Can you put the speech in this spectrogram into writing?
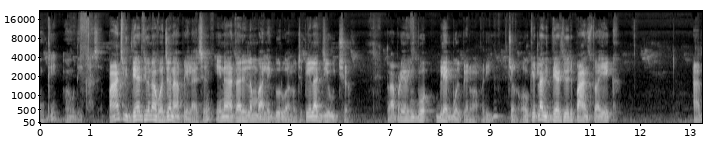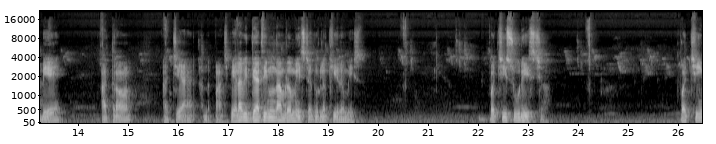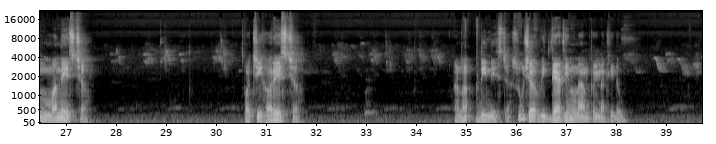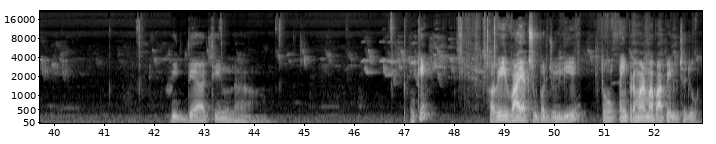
ઓકે, આવું દેખાશે. પાંચ વિદ્યાર્થીઓના વજન આપેલા છે, એના આધારે લંબાલેખ દોરવાનો છે. પહેલાં જ જેવું જ છે. તો આપણે અહીં બ્લેક બોલ પેન વાપરીએ ચલો, હવે કેટલા વિદ્યાર્થીઓ છે? પાંચ. તો આ એક આ બે, આ ત્રણ, આ ચાર અને પાંચ. પહેલા વિદ્યાર્થીનું નામ રમેશ લખીએ રમેશ. પછી સુરેશ છે. પછી મનેશ છે. પછી હરેશ છે. અને દિનેશ છે. શું છે વિદ્યાર્થીનું નામ? તો એ લખી દઉં. વિદ્યાર્થીનું નામ. ઓકે? હવે વાય અક્ષ ઉપર જોઈ લઈએ તો અહીં પ્રમાણમાપ આપેલું છે, જુઓ.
